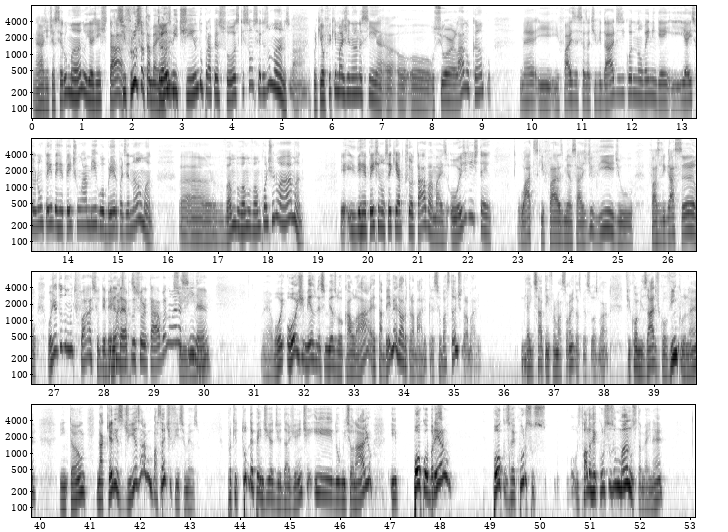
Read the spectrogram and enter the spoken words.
né? A gente é ser humano e a gente tá Se frustra também. né? transmitindo para pessoas que são seres humanos. Claro. Porque eu fico imaginando assim, a- a- o, o, o senhor lá no campo, né, e, e faz essas atividades e quando não vem ninguém, e, e aí o senhor não tem de repente um amigo obreiro para dizer, não, mano, ah, vamos, vamos, vamos continuar, mano. E, e, de repente, não sei que época que o senhor tava, mas hoje a gente tem o Whats que faz mensagem de vídeo, faz ligação. Hoje é tudo muito fácil, dependendo da época fácil. que o senhor tava, não era Sim. assim, né? É, ho- hoje mesmo, nesse mesmo local lá, está bem melhor o trabalho, cresceu bastante o trabalho. E a gente sabe, tem informações das pessoas lá. Ficou amizade, ficou vínculo, né? Então, naqueles dias era bastante difícil mesmo. Porque tudo dependia de, da gente e do missionário, e pouco obreiro, poucos recursos. Falo recursos humanos também, né?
